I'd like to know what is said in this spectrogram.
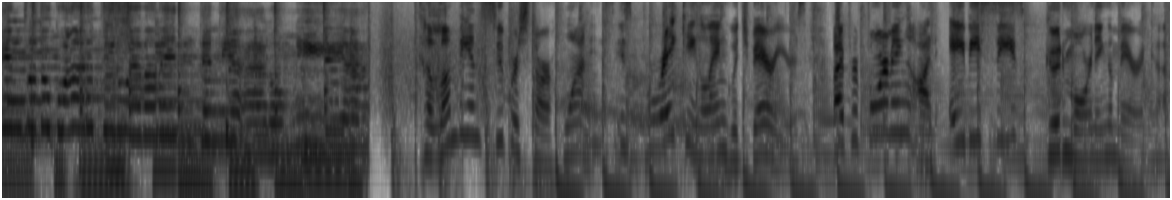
entro tu cuarto y nuevamente te hago mía. Colombian superstar Juanes is breaking language barriers by performing on ABC's Good Morning America.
